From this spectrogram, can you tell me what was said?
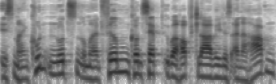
ist mein Kundennutzen und mein Firmenkonzept überhaupt klar? Will das einer haben?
